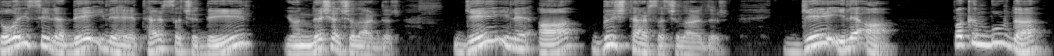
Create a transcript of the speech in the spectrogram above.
Dolayısıyla D ile H ters açı değil, yöndeş açılardır. G ile A dış ters açılardır. G ile A. Bakın burada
